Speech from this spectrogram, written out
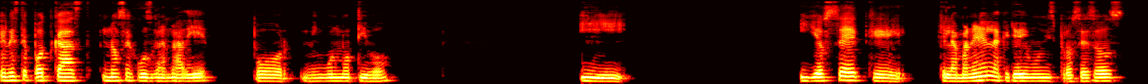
En este podcast no se juzga a nadie por ningún motivo. Y, y yo sé que, que la manera en la que yo vivo mis procesos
